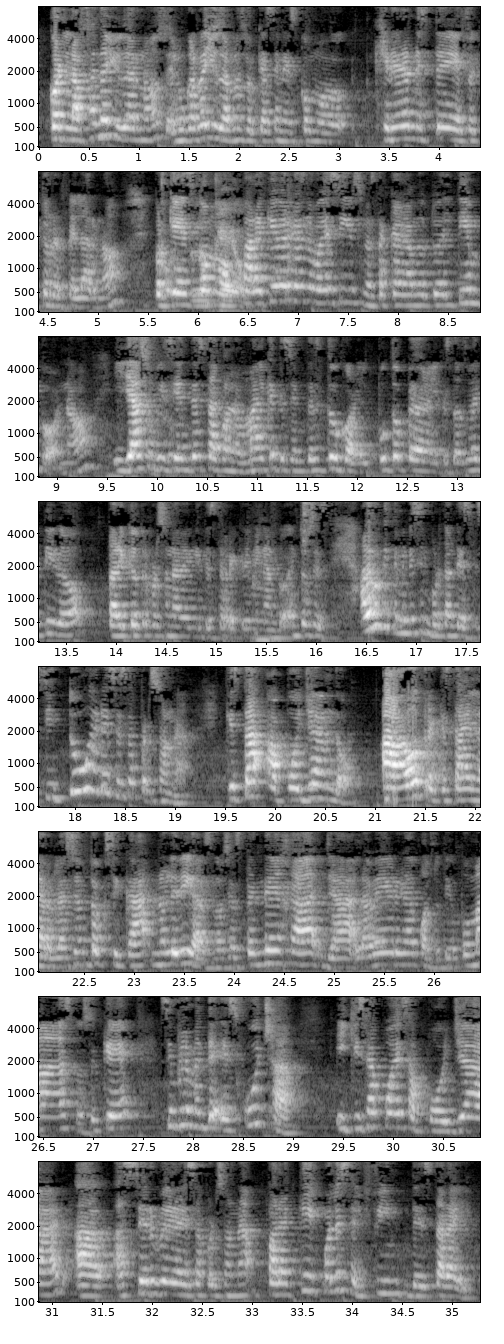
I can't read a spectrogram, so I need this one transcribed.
con el afán de ayudarnos, en lugar de ayudarnos lo que hacen es como generan este efecto repelar, ¿no? Porque es como, Bloqueo. ¿para qué vergas le voy a decir si me está cagando todo el tiempo, ¿no? Y ya suficiente está con lo mal que te sientes tú, con el puto pedo en el que estás metido, para que otra persona venga y te esté recriminando. Entonces, algo que también es importante es, si tú eres esa persona que está apoyando a otra que está en la relación tóxica, no le digas, no seas pendeja, ya a la verga, cuánto tiempo más, no sé qué. Simplemente escucha y quizá puedes apoyar a hacer ver a esa persona para qué, cuál es el fin de estar ahí.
